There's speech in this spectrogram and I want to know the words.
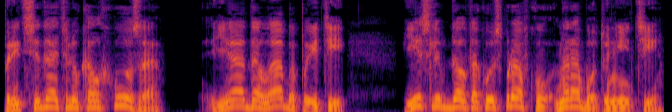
«Председателю колхоза я дала бы пойти, если б дал такую справку, на работу не идти»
